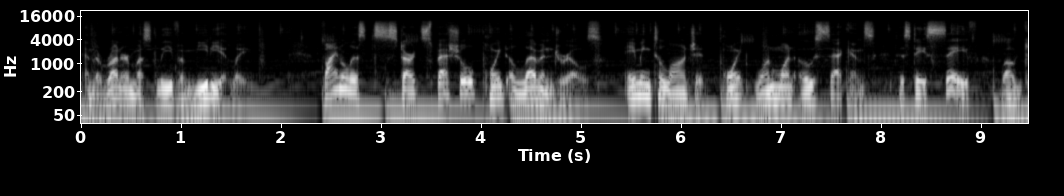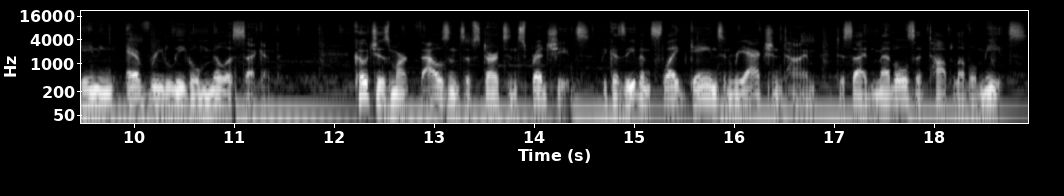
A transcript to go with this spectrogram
and the runner must leave immediately. Finalists start special .11 drills, aiming to launch at .110 seconds to stay safe while gaining every legal millisecond. Coaches mark thousands of starts in spreadsheets because even slight gains in reaction time decide medals at top-level meets.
